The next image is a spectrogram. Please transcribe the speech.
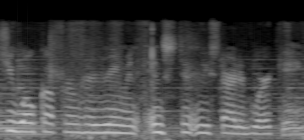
She woke up from her dream and instantly started working.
